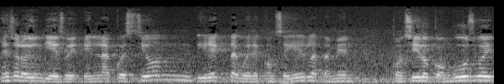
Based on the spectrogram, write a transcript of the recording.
Eso le doy un 10, güey. En la cuestión directa, güey, de conseguirla también coincido con Gus, güey.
